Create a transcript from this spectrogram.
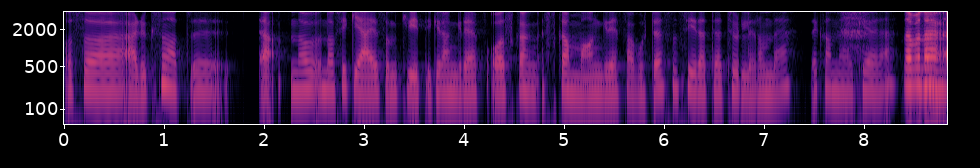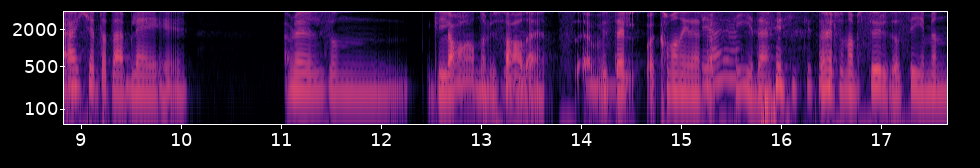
Og så er det jo ikke sånn at uh, ja, nå, nå fikk jeg sånn kritikerangrep og skam, skammeangrep her borte, som sier at jeg tuller om det. Det kan jeg jo ikke gjøre. Nei, men jeg, jeg kjente at jeg ble Jeg ble litt sånn glad når du sa det. Det kan man i det hele tatt Ja, ja. si det? Det er helt sånn absurd å si, men,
